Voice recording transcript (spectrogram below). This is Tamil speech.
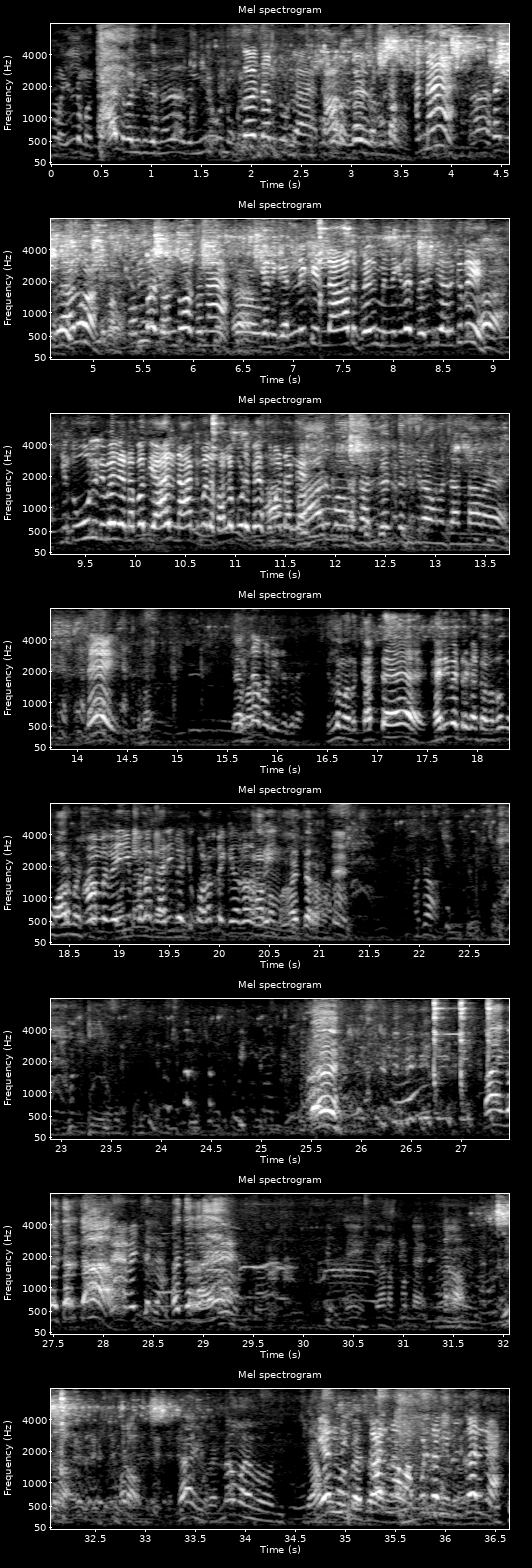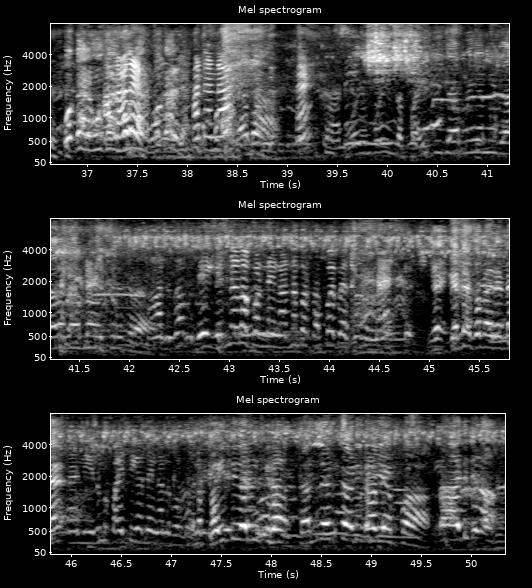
இல்லம்மா கால் வலிக்குதுனால அது நீ ஒண்ணு உட்கார்ந்து அமுத்து விட்டா. காலை. அண்ணா, ரொம்ப சந்தோஷம்ண்ணா. எனக்கு என்னைக்கு இல்லாத பெருமை இன்னைக்குதான் பெருமையா இருக்குது. இந்த ஊர்ல இனிமேல் என்னை பத்தி யாரும் நாக்கு மேல பல்ல போட பேச மாட்டாங்க. யாருமா அடிக்கிறான் சண்டான டேய் என்ன பண்ணிட்டு இருக்கிற இல்லம்மா அந்த கட்டை கறி வெட்டுற கட்டை அந்த பக்கம் ஓரமா ஆமா கறி வெட்டி குழம்பு வைக்கிறதா வெய். ஆமாம்மா வச்சிடுறேன் ஆ. மச்சான். ஏய், உட்காரு, நான். உட்காரு, என்னடா பண்ண எங்க அண்ணன் தப்பா பேசுறேன் என்ன சொன்னாரு என்ன நீ ரொம்ப பைத்தியக்காரன் எங்க அண்ணன் பைத்தியக்காரன் கல்லெடுத்து நான்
